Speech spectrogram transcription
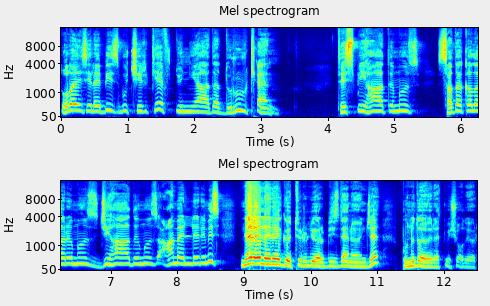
Dolayısıyla biz bu çirkef dünyada dururken tesbihatımız, sadakalarımız, cihadımız, amellerimiz nerelere götürülüyor bizden önce? Bunu da öğretmiş oluyor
